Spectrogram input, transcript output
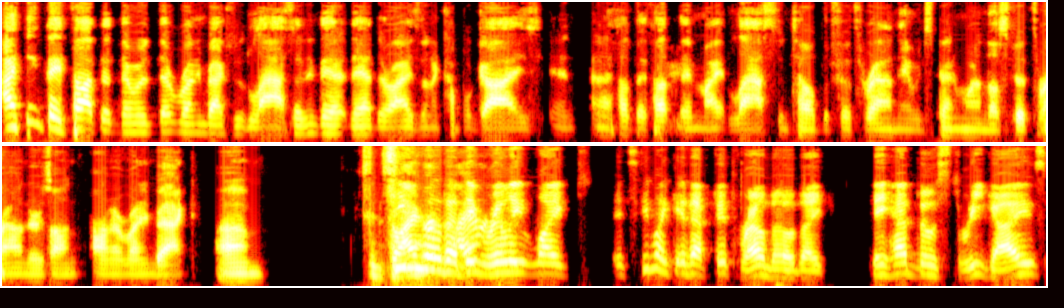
I think they thought that there was that running backs would last. I think they had, they had their eyes on a couple guys, and, and I thought they thought they might last until the fifth round. They would spend one of those fifth rounders on on a running back. Um, It So I seemed though heard- that I they heard- really liked. It seemed like in that fifth round though, like they had those three guys,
